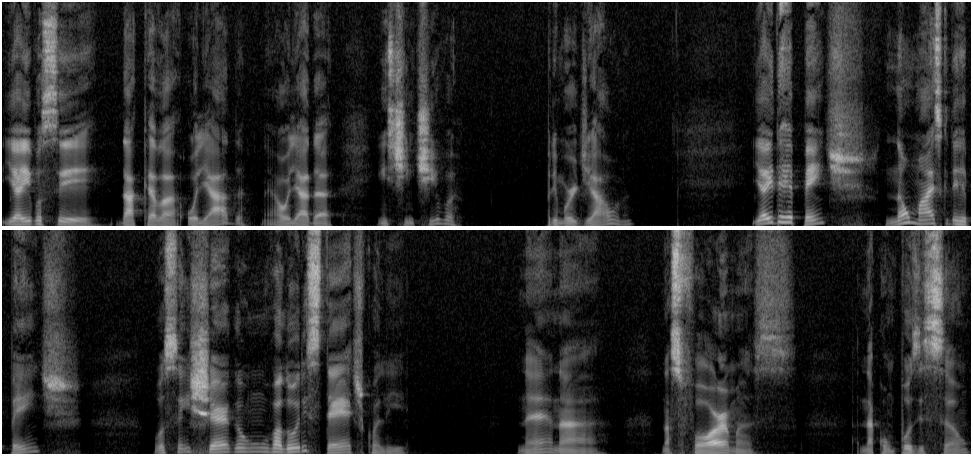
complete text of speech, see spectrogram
e aí você dá aquela olhada, né, a olhada instintiva, primordial, né? E aí de repente, não mais que de repente, você enxerga um valor estético ali, né, na, nas formas, na composição,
